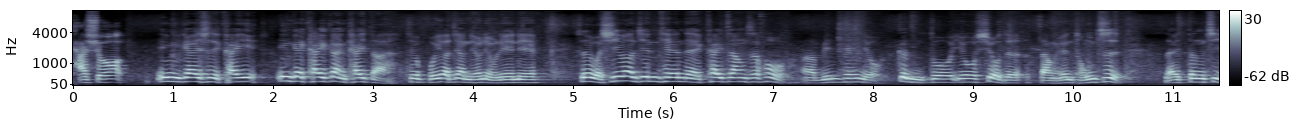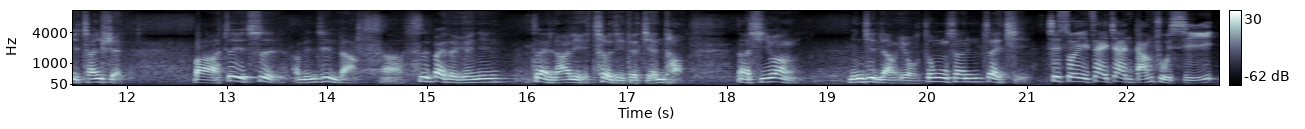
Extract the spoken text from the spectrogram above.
他说，应该是开，应该开干开打，就不要这样扭扭捏捏。所以我希望今天呢开张之后啊，明天有更多优秀的党员同志。来登记参选，把这一次啊民进党啊失败的原因在哪里彻底的检讨。那希望民进党有东山再起。之所以再战党主席，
